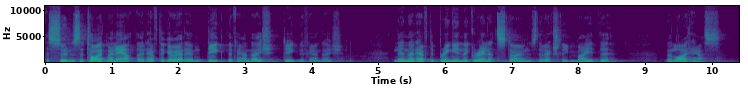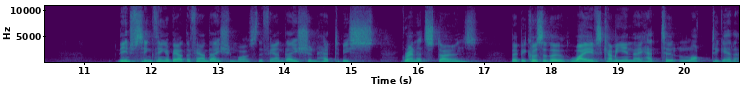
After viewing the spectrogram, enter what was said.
as soon as the tide went out, they'd have to go out and dig the foundation, dig the foundation. And then they'd have to bring in the granite stones that actually made the, the lighthouse. The interesting thing about the foundation was the foundation had to be granite stones, but because of the waves coming in, they had to lock together.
